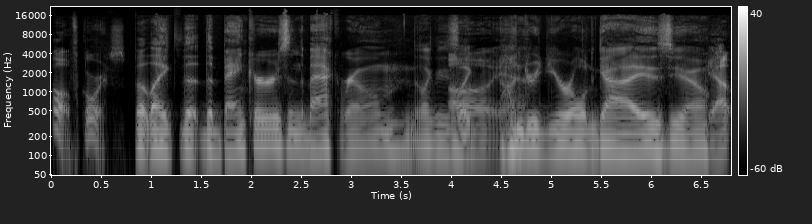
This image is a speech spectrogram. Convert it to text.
Oh, of course. But like the, the bankers in the back room, like these Oh, like yeah. 100 year old guys, you know? Yep.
